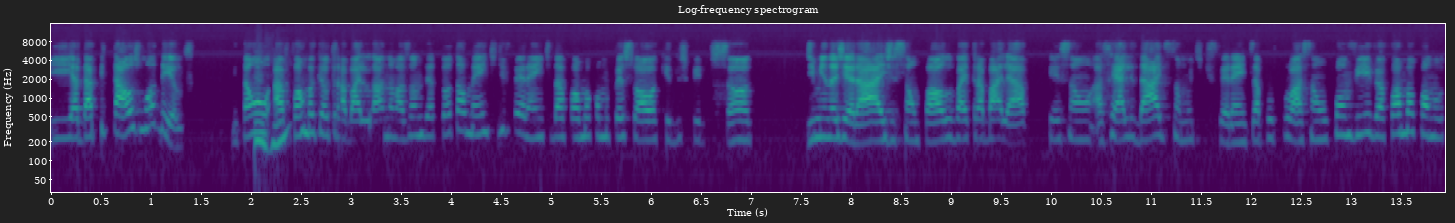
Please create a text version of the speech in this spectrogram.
e adaptar os modelos. Então, uhum. a forma que eu trabalho lá no Amazonas é totalmente diferente da forma como o pessoal aqui do Espírito Santo, de Minas Gerais, de São Paulo vai trabalhar, porque são as realidades são muito diferentes, a população, o convívio, a forma como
